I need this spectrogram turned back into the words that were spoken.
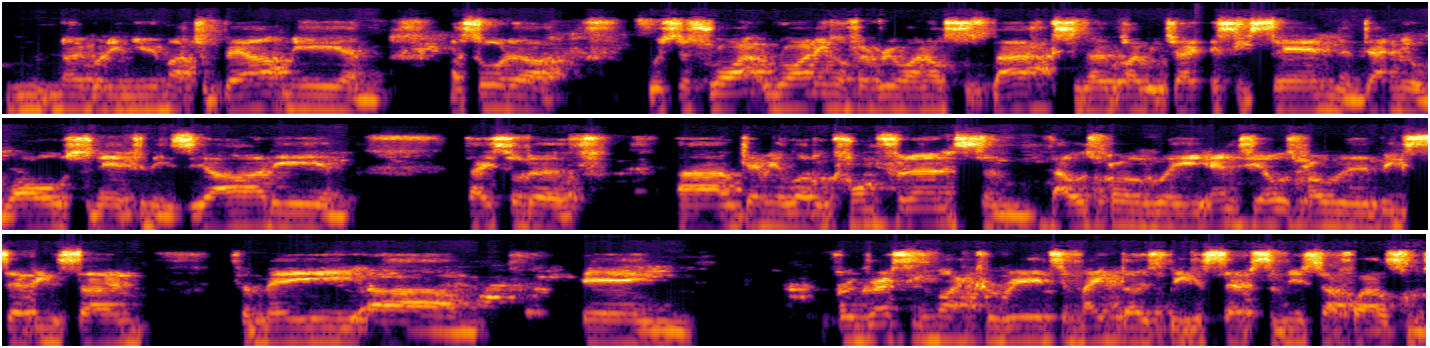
nobody knew much about me, and I sort of was just write, riding off everyone else's backs. You know, played with Jason Stanton and Daniel Walsh and Anthony Ziardi, and they sort of um, gave me a lot of confidence, and that was probably NTL was probably the big stepping stone for me um, in progressing my career to make those bigger steps in New South Wales and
